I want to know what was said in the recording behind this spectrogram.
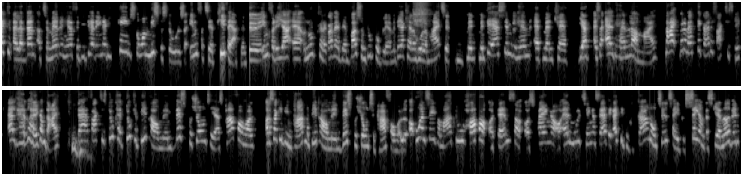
rigtig relevant at tage med det her, fordi det er en af de helt store misforståelser inden for terapiverdenen. Øh, inden for det, jeg er, og nu kan det godt være, at jeg bliver voldsomt upopulær, men det, jeg kalder hul om hej til. Men, men det er simpelthen, at man kan ja, altså alt handler om mig. Nej, ved du hvad, det gør det faktisk ikke. Alt handler ikke om dig. Der er faktisk, du kan, du kan bidrage med en vis portion til jeres parforhold, og så kan din partner bidrage med en vis portion til parforholdet. Og uanset hvor meget du hopper og danser og springer og alle mulige ting, og så er det rigtigt, du kan gøre nogle tiltag, du kan se, om der sker noget ved det.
